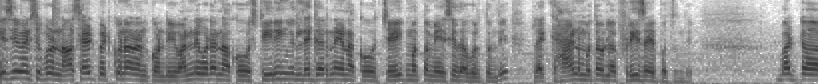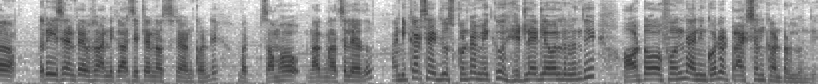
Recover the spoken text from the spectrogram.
ఏసీ వెంట్స్ ఇప్పుడు నా సైడ్ పెట్టుకున్నాను అనుకోండి ఇవన్నీ కూడా నాకు స్టీరింగ్ వీల్ దగ్గరనే నాకు చేయికి మొత్తం ఏసీ తగులుతుంది. లైక్ హ్యాండ్ మొత్తం లైక్ ఫ్రీజ్ అయిపోతుంది. బట్ uh, రీసెంట్ టైమ్స్ అన్ని కార్స్ ఇట్లనే వస్తున్నాయి అనుకోండి. బట్ సంహవ్ నాకు నచ్చలేదు. అండ్ ఇక్కడ సైడ్ చూసుకుంటే మీకు హెడ్ లైట్ లెవెల్ ఉంది ఆటో ఆఫ్ ఉంది అండ్ ఇంకోటి ట్రాక్షన్ కంట్రోల్ ఉంది.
